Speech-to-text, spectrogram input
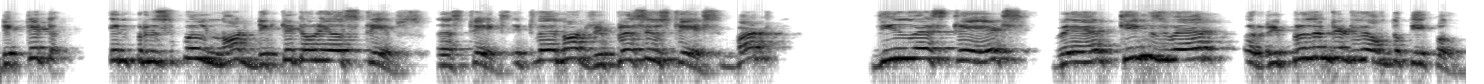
dictate in principle not dictatorial states uh, states. It were not repressive states but these were states where kings were a representative of the people.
